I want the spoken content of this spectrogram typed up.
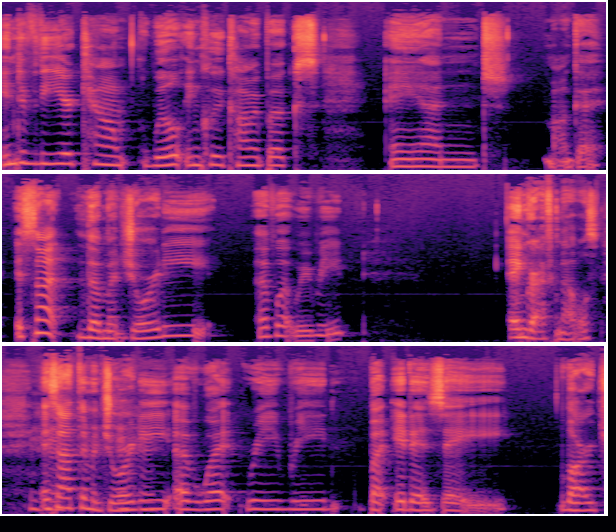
end of the year count will include comic books and manga. It's not the majority of what we read, and graphic novels. It's Mhm. not the majority of what we read, but it is a large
